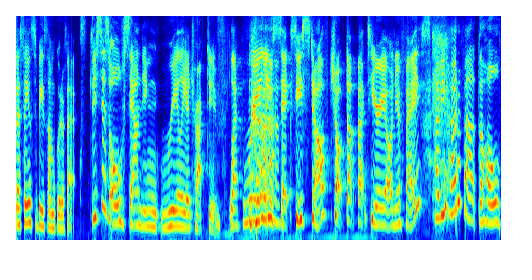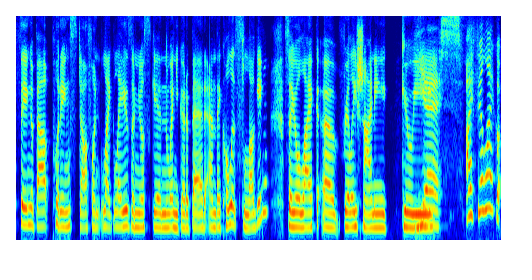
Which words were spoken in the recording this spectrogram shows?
there seems to be some good effects. This is all sounding really attractive, like really sexy stuff, chopped up bacteria on your face. Have you heard about the whole thing about putting stuff on, like layers on your skin when you go to bed, and they call it slugging? So you're like a really shiny, gooey. Yes. I feel like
